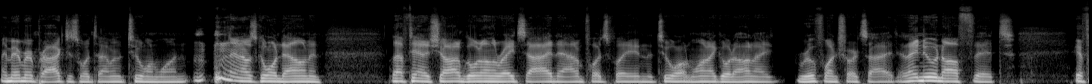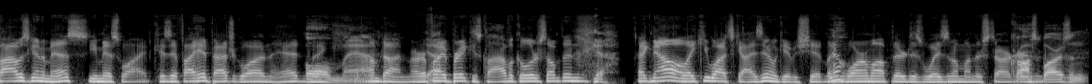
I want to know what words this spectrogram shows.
I remember in practice one time on a two on one, and I was going down and left handed shot. I'm going on the right side, and Adam Foote's playing the two on one. I go down, I roof one short side, and I knew enough that if I was going to miss, you miss wide. Because if I hit Patrick Roy in the head, Oh, like, man. I'm done. Or if Yeah. I break his clavicle or something, Yeah. like now, like you watch guys, they don't give a shit. Like No. warm up, they're just whizzing them on their starters. Crossbars and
